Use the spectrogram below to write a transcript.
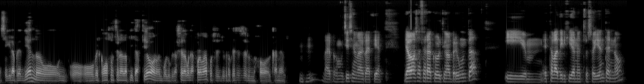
seguir aprendiendo o, ver cómo funciona la aplicación o involucrarse de alguna forma, pues yo creo que ese es el mejor canal. Vale, pues muchísimas gracias. Ya vamos a cerrar con la última pregunta y mm, esta va dirigida a nuestros oyentes, ¿no?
